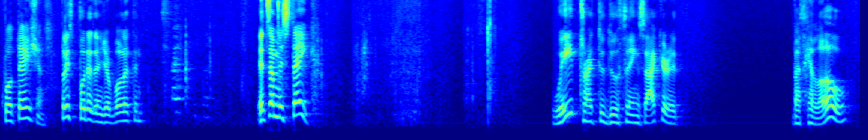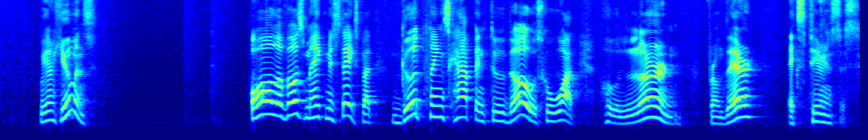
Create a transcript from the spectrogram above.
quotations. Please put it in your bulletin. It's a mistake. We try to do things accurate, but hello, we are humans. All of us make mistakes, but good things happen to those who what? Who learn from their experiences.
